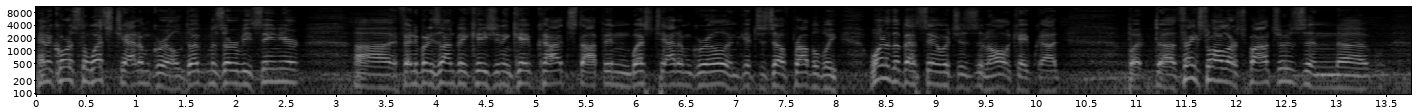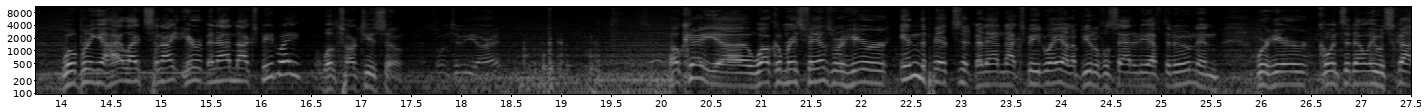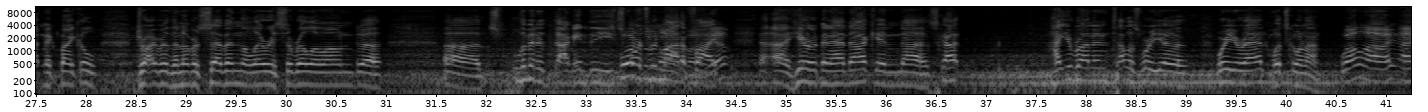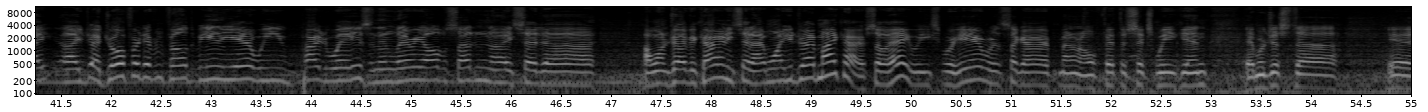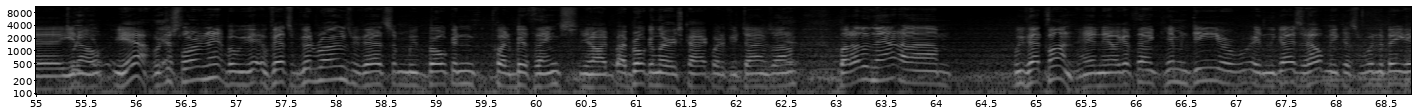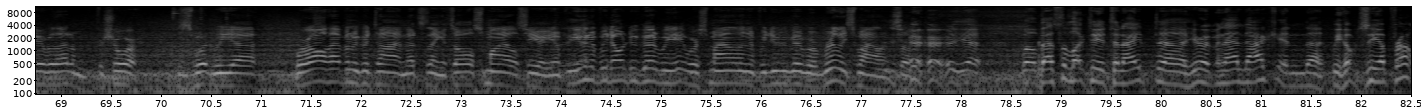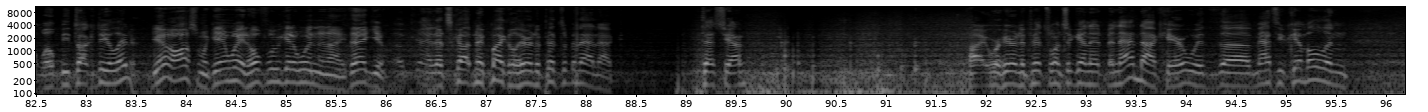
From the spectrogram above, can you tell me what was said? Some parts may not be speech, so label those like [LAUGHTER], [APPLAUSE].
And of course, the West Chatham Grill. Doug Meservey Sr. Uh, if anybody's on vacation in Cape Cod, stop in West Chatham Grill and get yourself probably one of the best sandwiches in all of Cape Cod. But uh, thanks to all our sponsors, and uh, we'll bring you highlights tonight here at Monadnock Speedway. We'll talk to you soon. This one, too, you all right? Okay, uh, welcome, race fans. We're here in the pits at Monadnock Speedway on a beautiful Saturday afternoon, and we're here coincidentally with Scott McMichael, driver of the number seven, the Larry Cirillo owned. Uh, uh, limited, I mean the Sportsman Sportsman, Modified, Modified, uh, here at Monadnock. And uh, Scott, how you running? Tell us where you where you're at and what's going on. Well, I, I, I, I drove for a different fellow at the beginning of the year. We parted ways, and then Larry, all of a sudden, I said, uh, I want to drive your car, and he said, I want you to drive my car. So, hey, we, we're here. We're, it's like our, I don't know, fifth or sixth weekend, and we're just, uh, uh, you know, yeah, we're Yeah. just learning it. But we, we've had some good runs. We've had some, we've broken quite a bit of things. You know, I, I've broken Larry's car quite a few times on him. But other than that, um, we've had fun, and you know, I got to thank him and Dee or and the guys that helped me because we wouldn't have been here without them for sure. This is what we uh, we're all having a good time. That's the thing. It's all smiles here. You know, if- even if we don't do good, we we're smiling. If we do good, we're really smiling. So [LAUGHS] yeah. Well, best of luck to you tonight uh, here at Monadnock, and uh, we hope to see you up front. We'll be talking to you later. yeah, awesome. I can't wait. Hopefully, we get a win tonight. Thank you. Okay, that's Scott McMichael here in the pits of Monadnock. Test you on. All right, we're here in the pits once again at Monadnock here with uh, Matthew Kimball and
